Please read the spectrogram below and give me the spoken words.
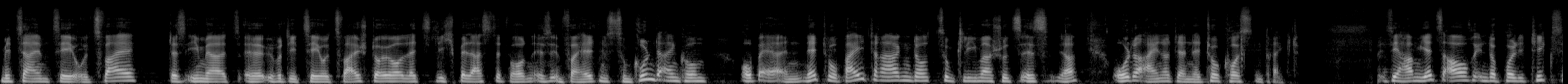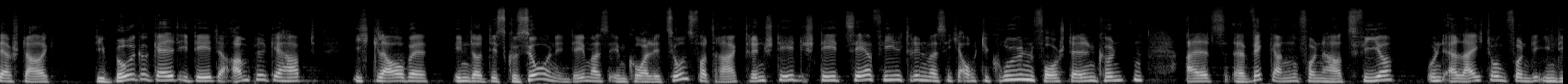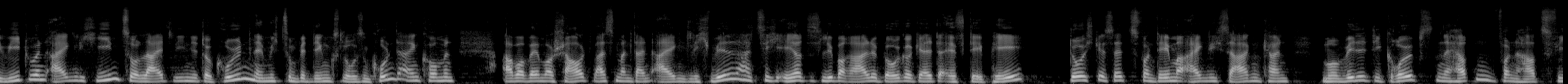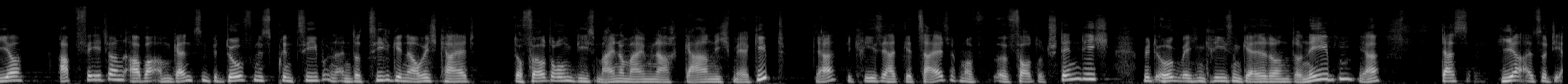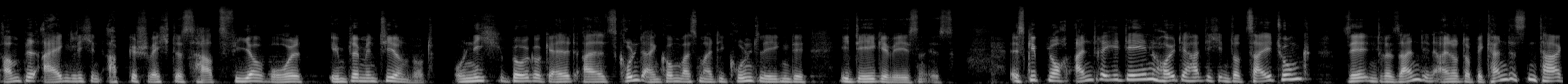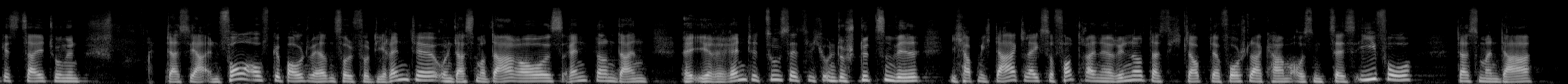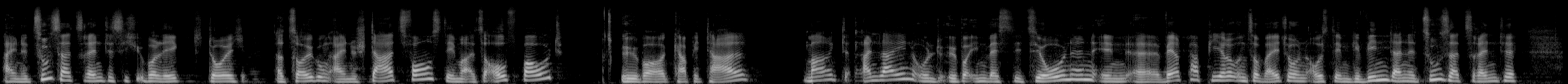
mit seinem CO2, das ihm ja äh, über die CO2-Steuer letztlich belastet worden ist im Verhältnis zum Grundeinkommen ob er ein Netto-Beitragender zum Klimaschutz ist ja, oder einer, der Netto-Kosten trägt. Sie haben jetzt auch in der Politik sehr stark die Bürgergeldidee der Ampel gehabt. Ich glaube, in der Diskussion, in dem, was im Koalitionsvertrag drin steht, steht sehr viel drin, was sich auch die Grünen vorstellen könnten als äh, Weggang von Hartz IV und Erleichterung von den Individuen eigentlich hin zur Leitlinie der Grünen, nämlich zum bedingungslosen Grundeinkommen. Aber wenn man schaut, was man dann eigentlich will, hat sich eher das liberale Bürgergeld der FDP durchgesetzt, von dem man eigentlich sagen kann, man will die gröbsten Härten von Hartz IV abfedern, aber am ganzen Bedürfnisprinzip und an der Zielgenauigkeit der Förderung, die es meiner Meinung nach gar nicht mehr gibt. Ja, die Krise hat gezeigt, man fördert ständig mit irgendwelchen Krisengeldern daneben. Ja, dass hier also die Ampel eigentlich ein abgeschwächtes Hartz IV wohl implementieren wird und nicht Bürgergeld als Grundeinkommen, was mal die grundlegende Idee gewesen ist. Es gibt noch andere Ideen. Heute hatte ich in der Zeitung, sehr interessant, in einer der bekanntesten Tageszeitungen, dass ja ein Fonds aufgebaut werden soll für die Rente und dass man daraus Rentnern dann äh, ihre Rente zusätzlich unterstützen will. Ich habe mich da gleich sofort daran erinnert, dass ich glaube, der Vorschlag kam aus dem CESIFO, dass man da eine Zusatzrente sich überlegt durch Erzeugung eines Staatsfonds, den man also aufbaut über Kapitalmarktanleihen und über Investitionen in äh, Wertpapiere und so weiter und aus dem Gewinn dann eine Zusatzrente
